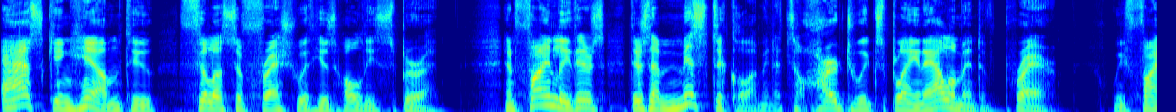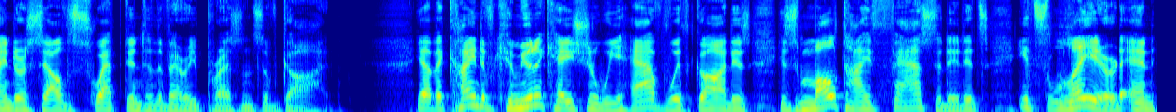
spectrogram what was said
asking Him to fill us afresh with His Holy Spirit. And finally, there's, there's a mystical, I mean, it's a hard to explain element of prayer. We find ourselves swept into the very presence of God. Yeah, the kind of communication we have with God is, is multifaceted, it's, it's layered, and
